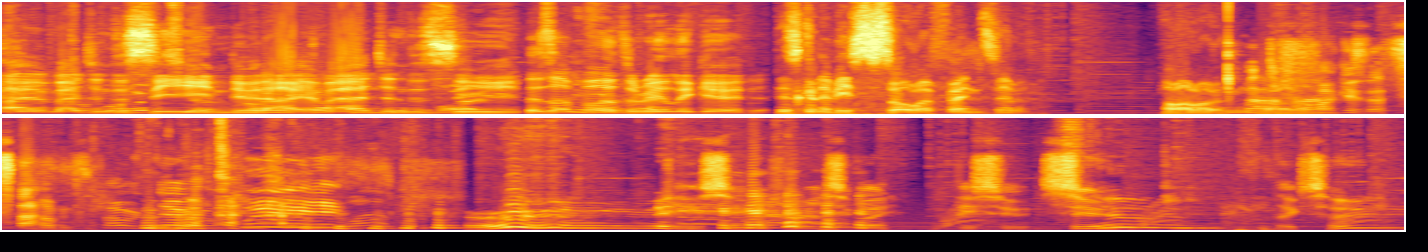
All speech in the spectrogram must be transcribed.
I imagine the scene, dude. I imagine the scene. Those are both really good. It's gonna be so offensive. Oh What the fuck is that sound? Oh no, please. Disu, Disu, boy. Disu, Su. Like Su.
